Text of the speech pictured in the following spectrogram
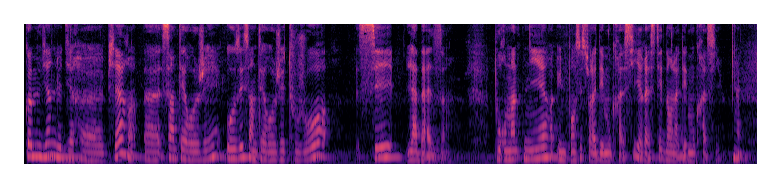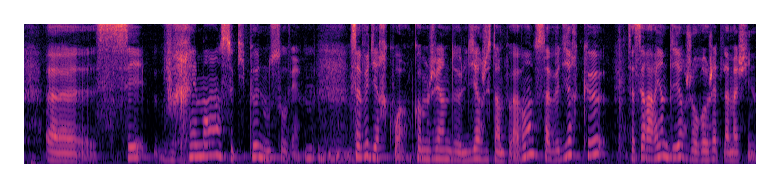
Comme vient de le dire euh, Pierre, euh, s'interroger, oser s'interroger toujours, c'est la base pour maintenir une pensée sur la démocratie et rester dans la démocratie. Euh, c'est vraiment ce qui peut nous sauver. Mm, mm, mm, ça veut dire quoi? Comme je viens de le dire juste un peu avant, ça veut dire que ça sert à rien de dire je rejette la machine.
